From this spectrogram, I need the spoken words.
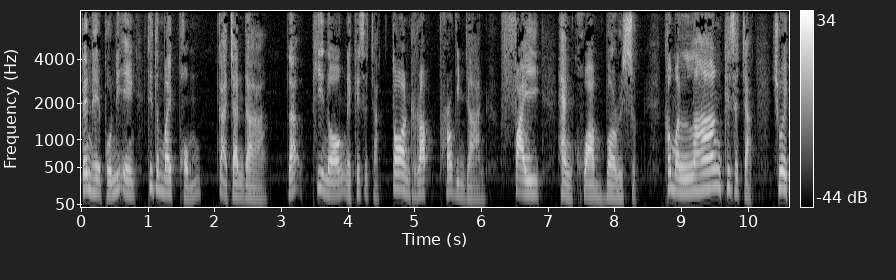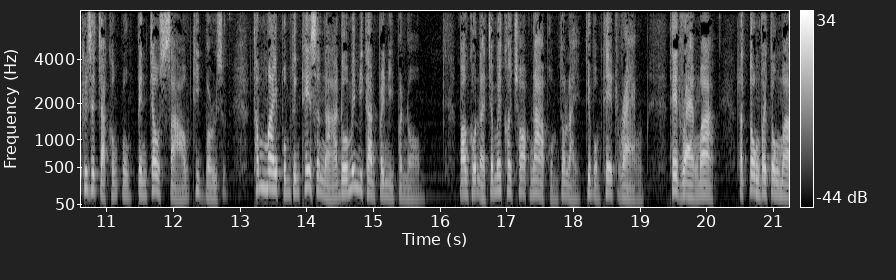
เป็นเหตุผลนี้เองที่ทำไมผมกับอาจารย์ดา และพี่น้องในคริสตจักรต้อนรับพระวิญญาณ ไฟแห่งความบริสุทธิ์ เข้ามาล้างคริสตจักร ช่วยคริสตจักรของพระองค์เป็นเจ้าสาวที่บริสุทธิ์ทำไมผมถึงเทศนาโดยไม่มีการประนีประนอม บางคนอาจจะไม่ค่อยชอบหน้าผมเท่าไหร่ ที่ผมเทศแรง เทศแรงมาก และตรงไปตรงมา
